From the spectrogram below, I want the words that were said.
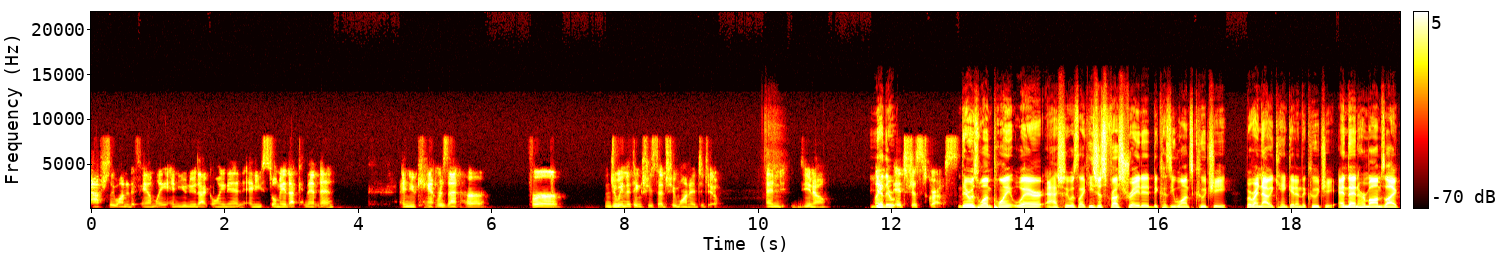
ashley wanted a family and you knew that going in and you still made that commitment and you can't resent her for doing the thing she said she wanted to do and you know like, yeah, there, it's just gross there was one point where Ashley was like, he's just frustrated because he wants coochie, but right now he can't get in the coochie. And then her mom's like,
